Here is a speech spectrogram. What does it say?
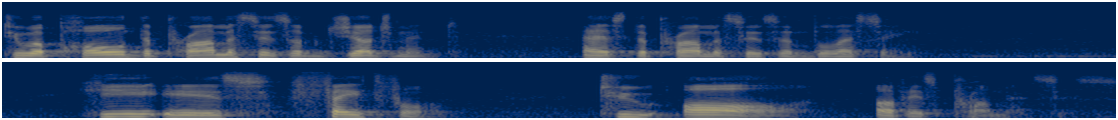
to uphold the promises of judgment as the promises of blessing. He is faithful to all of his promises.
